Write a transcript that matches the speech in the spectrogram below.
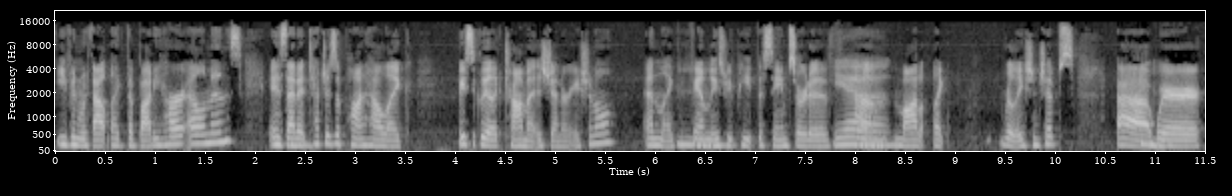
even without like the body horror elements, is that it touches upon how like basically like trauma is generational and like families repeat the same sort of Yeah. um, model like relationships uh, where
